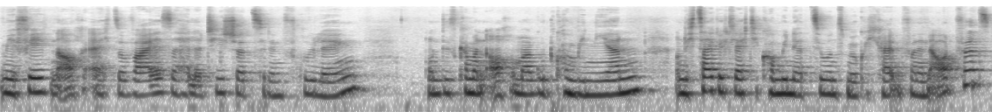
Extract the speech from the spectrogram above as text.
mir fehlten auch echt so weiße, helle T-Shirts für den Frühling. Und dies kann man auch immer gut kombinieren. Und ich zeige euch gleich die Kombinationsmöglichkeiten von den Outfits.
